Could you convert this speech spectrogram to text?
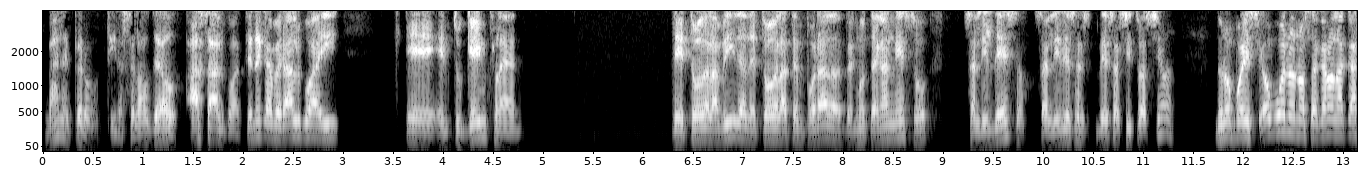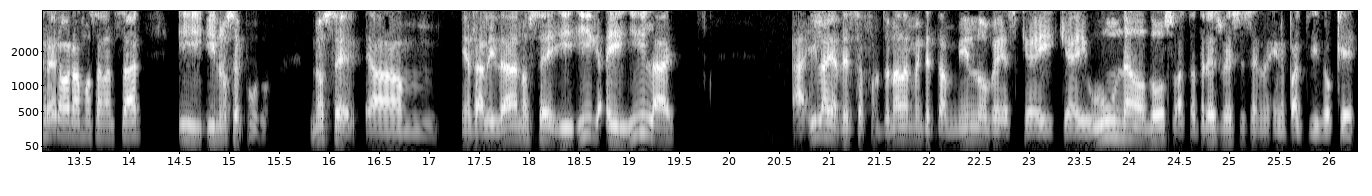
Vale, pero tírasela de él, haz algo. Tiene que haber algo ahí eh, en tu game plan de toda la vida, de toda la temporada. Pero no tengan eso, salir de eso, salir de esa, de esa situación. Uno puede decir, oh, bueno, nos sacaron la carrera, ahora vamos a lanzar y, y no se pudo. No sé, um, en realidad, no sé, y, y, y Eli, a Eli desafortunadamente también lo ves que hay, que hay una o dos hasta tres veces en, el partido que,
